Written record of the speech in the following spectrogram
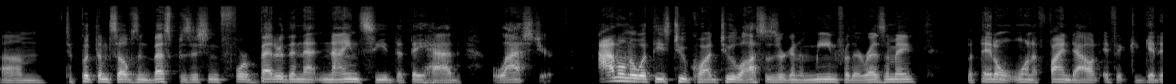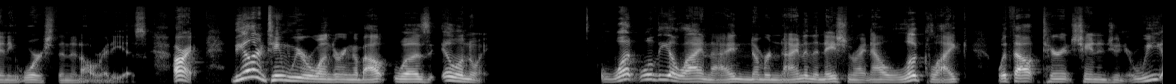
um, to put themselves in best position for better than that nine seed that they had last year. I don't know what these two quad two losses are going to mean for their resume, but they don't want to find out if it could get any worse than it already is. All right. The other team we were wondering about was Illinois. What will the Illini, number nine in the nation right now, look like without Terrence Shannon Jr.? We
